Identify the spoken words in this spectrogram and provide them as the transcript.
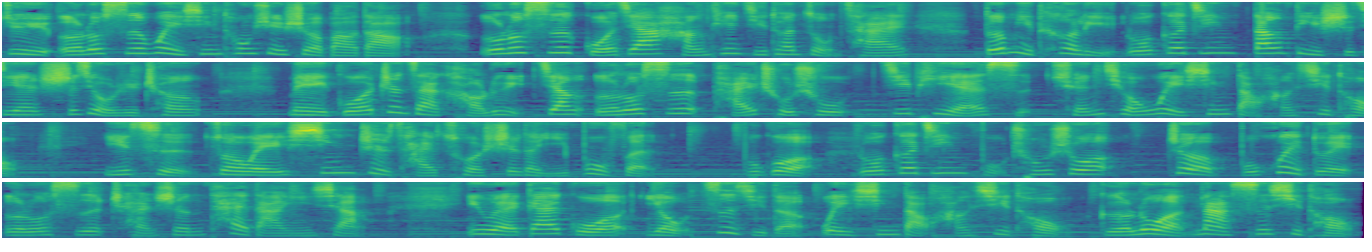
据俄罗斯卫星通讯社报道。俄罗斯国家航天集团总裁德米特里·罗戈金当地时间十九日称，美国正在考虑将俄罗斯排除出 GPS 全球卫星导航系统，以此作为新制裁措施的一部分。不过，罗戈金补充说，这不会对俄罗斯产生太大影响，因为该国有自己的卫星导航系统——格洛纳斯系统。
